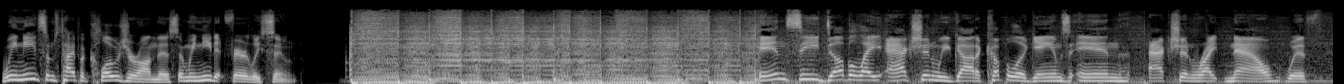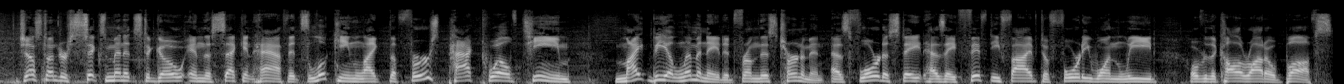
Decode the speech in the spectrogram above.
We need some type of closure on this, and we need it fairly soon. NCAA action. We've got a couple of games in action right now with just under six minutes to go in the second half. It's looking like the first Pac 12 team might be eliminated from this tournament as Florida State has a 55 to 41 lead over the Colorado Buffs.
